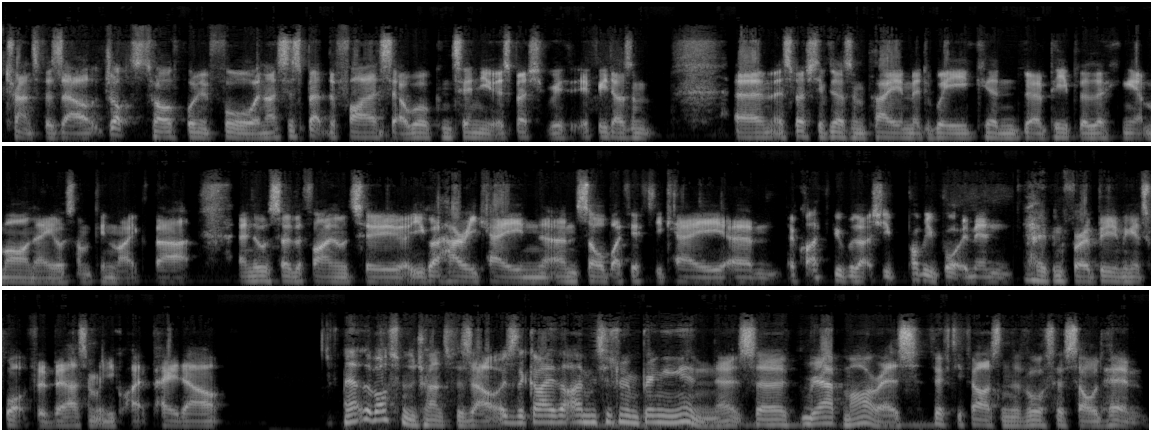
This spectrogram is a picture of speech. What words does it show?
transfers out, dropped to 12.4, and I suspect the fire sale will continue, especially if, he doesn't, um, especially if he doesn't play in midweek and uh, people are looking at Mane or something like that. And also the final two, you got Harry Kane um, sold by 50k. Um, quite a few people actually probably brought him in hoping for a boom against Watford, but hasn't really quite paid out. And at the bottom of the transfers out is the guy that I'm considering bringing in. It's uh, Riyad Mahrez. 50,000 have also sold him.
